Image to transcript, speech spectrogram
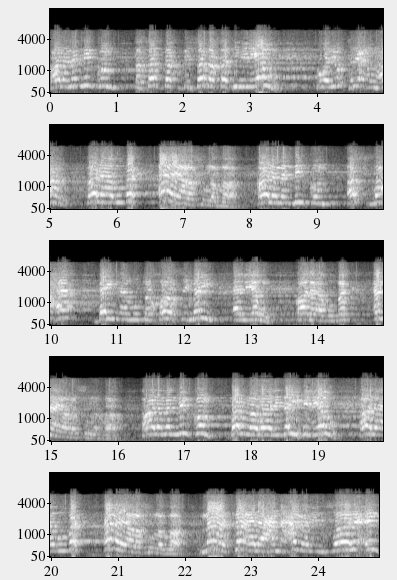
قال من منكم تصدق بصدقة اليوم؟ هو اليوم طلع نهار قال أبو بكر أنا يا رسول الله. قال من منكم أصلح بين متخاصمين اليوم. قال أبو بكر أنا يا رسول الله. قال من منكم بر والديه اليوم؟ قال أبو بكر أنا يا رسول الله. ما سأل عن عمل صالح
